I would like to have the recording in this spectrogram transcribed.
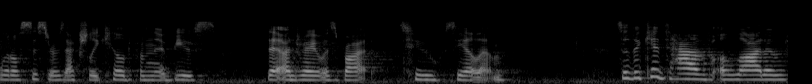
little sister was actually killed from the abuse that Andrea was brought to CLM. So the kids have a lot of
